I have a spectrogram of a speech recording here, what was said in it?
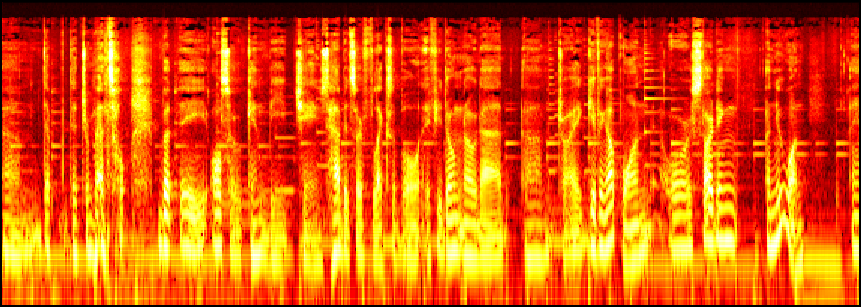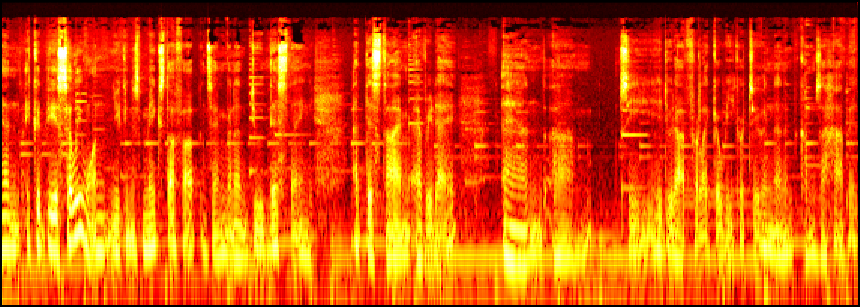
um, de- detrimental, but they also can be changed. Habits are flexible. If you don't know that, um, try giving up one or starting a new one. And it could be a silly one. You can just make stuff up and say, I'm going to do this thing at this time every day. And um, see, you do that for like a week or two, and then it becomes a habit.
